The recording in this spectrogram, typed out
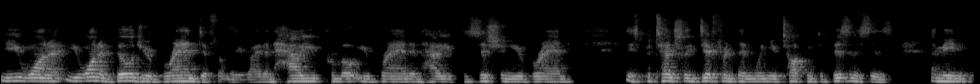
you want to you want to build your brand differently, right? And how you promote your brand and how you position your brand is potentially different than when you're talking to businesses. I mean,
